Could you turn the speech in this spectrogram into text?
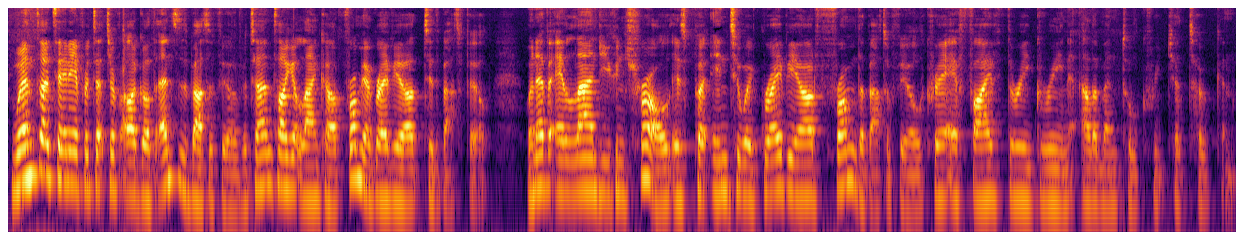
When Titania, Protector of Argoth enters the battlefield, return target land card from your graveyard to the battlefield. Whenever a land you control is put into a graveyard from the battlefield, create a 5 3 green elemental creature token.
